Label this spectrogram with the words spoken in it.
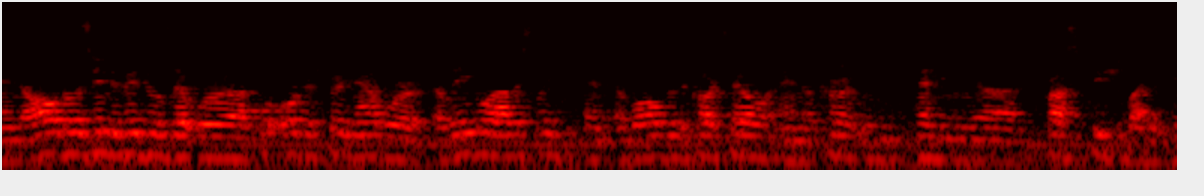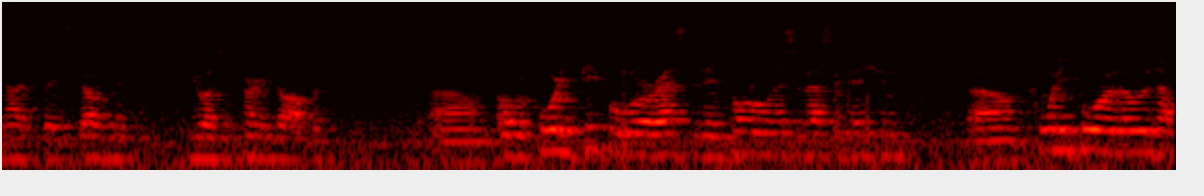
And all those individuals that were, uh, orchestrating that were illegal, obviously, and involved with the cartel and are currently pending uh, prosecution by the United States government, U.S. Attorney's Office. Um, over 40 people were arrested in total in this investigation. Um, 24 of those, I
